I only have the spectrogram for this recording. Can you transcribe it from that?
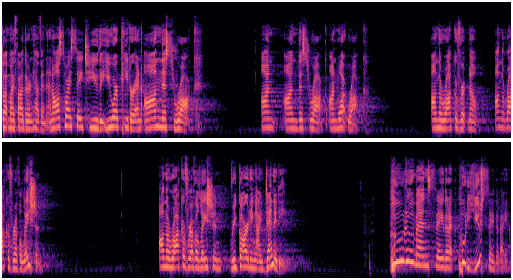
but my Father in heaven. And also I say to you that you are Peter, and on this rock, on, on this rock, on what rock? On the rock of, no, on the rock of revelation. On the rock of revelation regarding identity. Who do men say that I, who do you say that I am?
